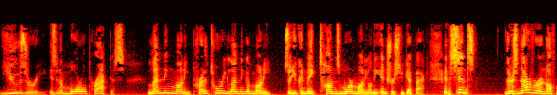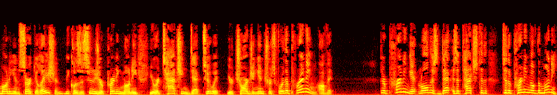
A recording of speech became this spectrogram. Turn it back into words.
Usury is an immoral practice. Lending money, predatory lending of money, so you can make tons more money on the interest you get back. And since there's never enough money in circulation because as soon as you're printing money, you're attaching debt to it. You're charging interest for the printing of it. They're printing it and all this debt is attached to the, to the printing of the money.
